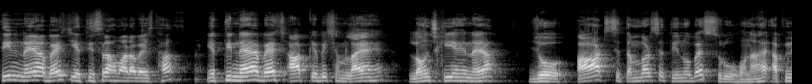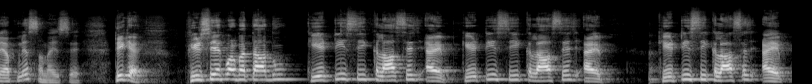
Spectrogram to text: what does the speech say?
तीन नया बैच, ये तीसरा हमारा बैच था। ये तीन नया बैच आपके बीच हम लाए हैं, लॉन्च किए हैं नया, जो 8 सितंबर से तीनों बैच शुरू होना है अपने अपने समय से, ठीक है? फिर से एक बार बता दूँ K T C classes app K T C classes app K T C classes app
